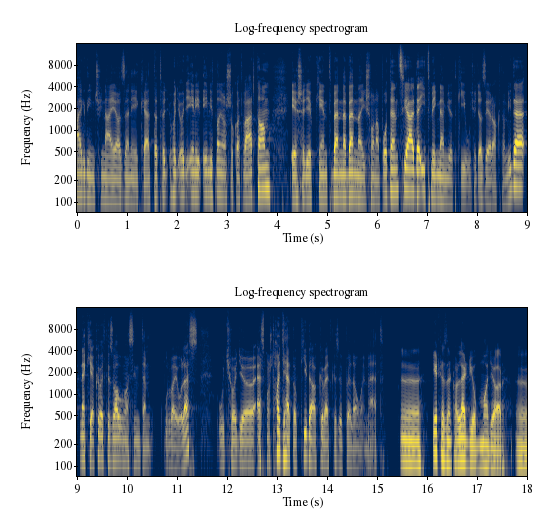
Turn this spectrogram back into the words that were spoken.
Mike Dean csinálja a zenéket. Tehát, hogy, hogy, hogy én, én itt nagyon sokat vártam, és egyébként benne, benne is van a potenciál, de itt még nem jött ki, úgyhogy azért raktam ide. Neki a következő album szerintem kurva jó lesz, úgyhogy ezt most hagyjátok ki, de a következő például majd mehet. Ö, érkeznek a legjobb magyar ö,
